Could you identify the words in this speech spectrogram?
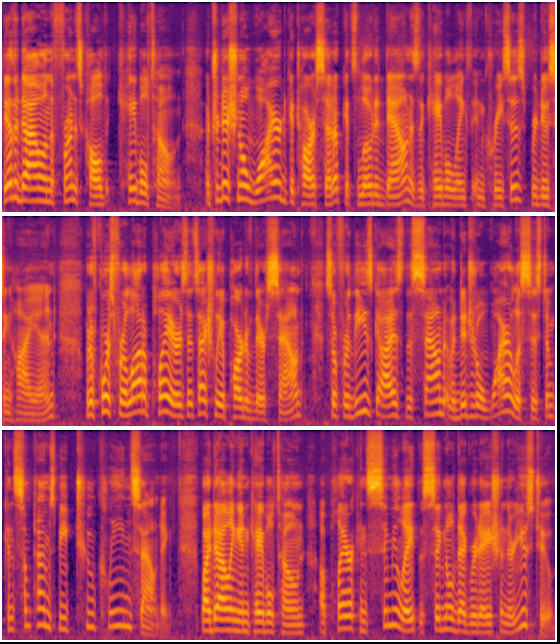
The other dial on the front is called cable tone. A traditional wired guitar setup gets loaded down as the cable length increases, reducing high end. But of course, for a lot of players, that's actually a part of their sound. So for these guys, the sound of a digital wireless system can sometimes be too clean sounding. By dialing in cable tone, a player can simulate the signal degradation they're used to.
